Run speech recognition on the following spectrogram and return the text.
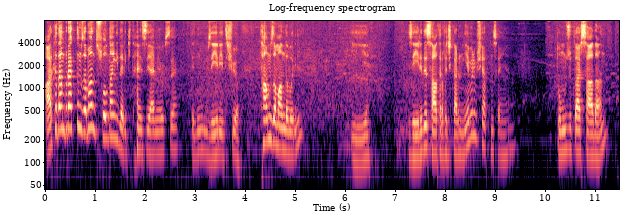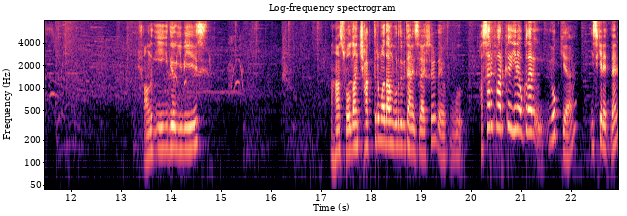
Arkadan bıraktığım zaman soldan gider iki tanesi yani yoksa dediğim gibi zehir yetişiyor. Tam zamanda varayım. İyi. Zehri de sağ tarafa çıkardın. Niye böyle bir şey yaptın sen ya? Domuzcuklar sağdan. Şu anlık iyi gidiyor gibiyiz. Aha soldan çaktırmadan vurdu bir tane slasher da yok. Bu hasar farkı yine o kadar yok ya. İskeletler.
